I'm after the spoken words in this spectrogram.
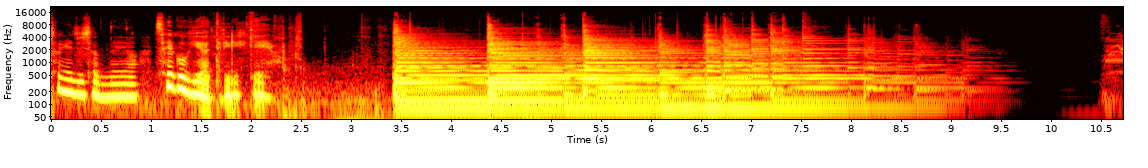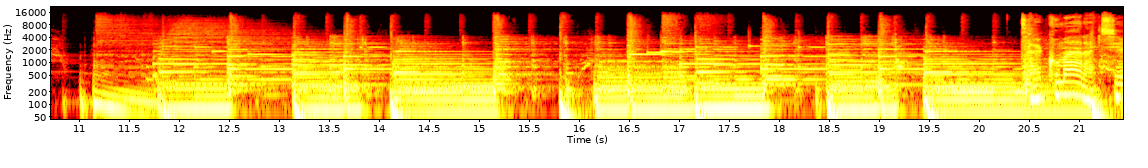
청해 주셨네요. 새곡 이어드릴게요. 달콤한 아침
